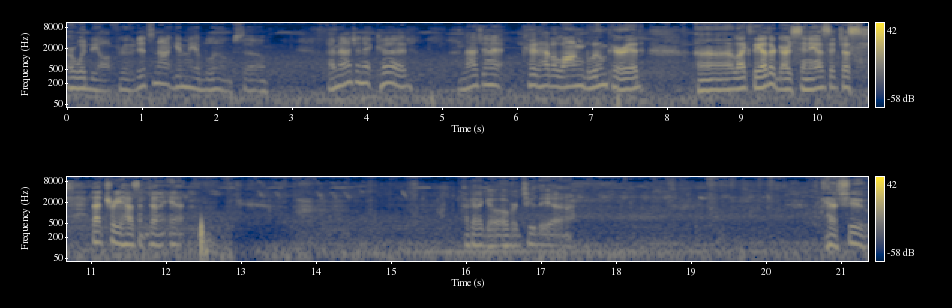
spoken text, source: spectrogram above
or would be all fruit. It's not giving me a bloom, so I imagine it could. Imagine it could have a long bloom period, uh, like the other Garcinias. It just, that tree hasn't done it yet. I gotta go over to the, uh, the cashew.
